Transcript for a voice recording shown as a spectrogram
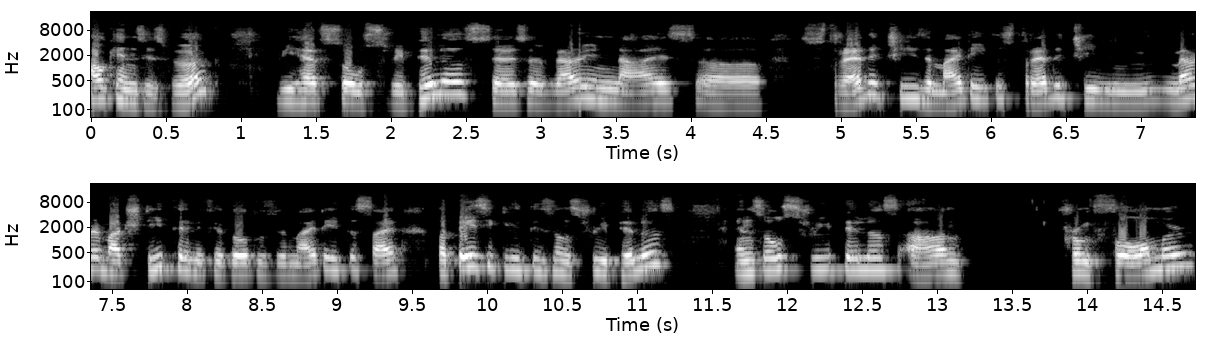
How can this work? We have those three pillars. There's a very nice uh, strategy, the My Data strategy, in very much detail if you go to the My Data site. But basically, it is on three pillars. And those three pillars are from formal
